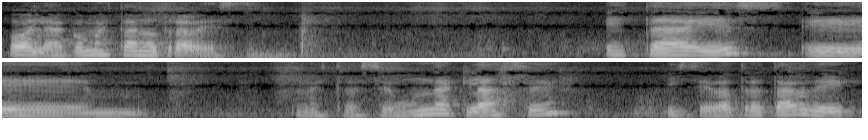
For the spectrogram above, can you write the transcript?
Hola, ¿cómo están otra vez? Esta es eh, nuestra segunda clase y se va a tratar de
